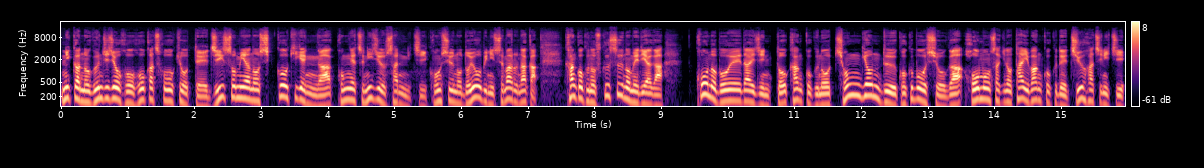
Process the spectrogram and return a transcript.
日韓の軍事情報包括法協定 G ソミアの執行期限が今月23日今週の土曜日に迫る中韓国の複数のメディアが河野防衛大臣と韓国のチョン・ギョンドゥ国防相が訪問先のタイ・バンコクで18日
